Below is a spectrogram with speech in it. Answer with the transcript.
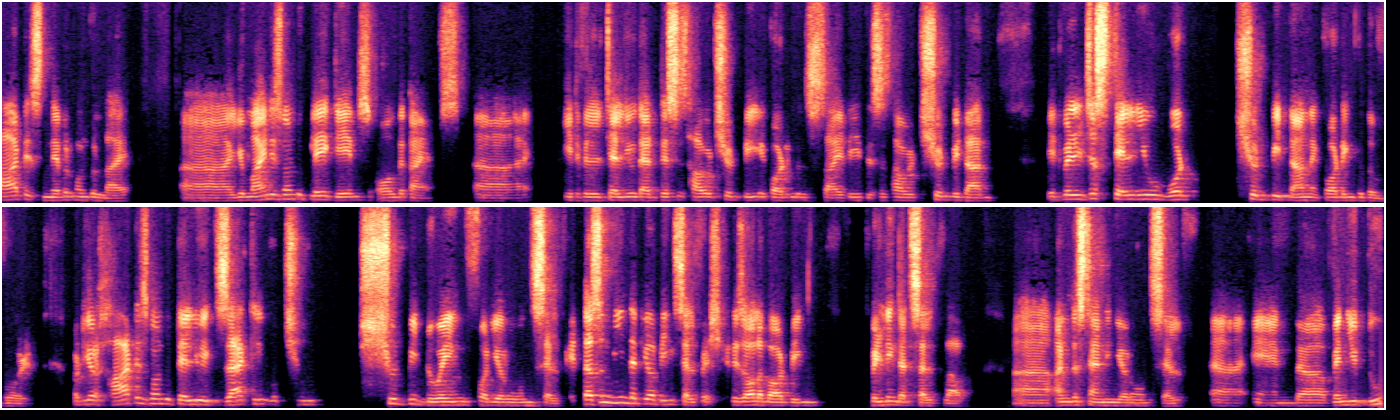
heart is never going to lie. Uh, your mind is going to play games all the times. Uh, it will tell you that this is how it should be according to the society. This is how it should be done. It will just tell you what should be done according to the world. But your heart is going to tell you exactly what you should be doing for your own self. It doesn't mean that you're being selfish. It is all about being building that self-love, uh, understanding your own self. Uh, and uh, when you do,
